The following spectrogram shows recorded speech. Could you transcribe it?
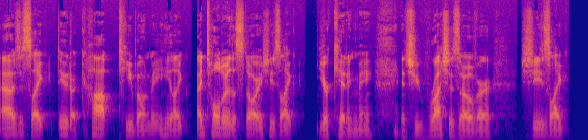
And I was just like, dude, a cop t-boned me. He like, I told her the story. She's like, you're kidding me, and she rushes over. She's like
